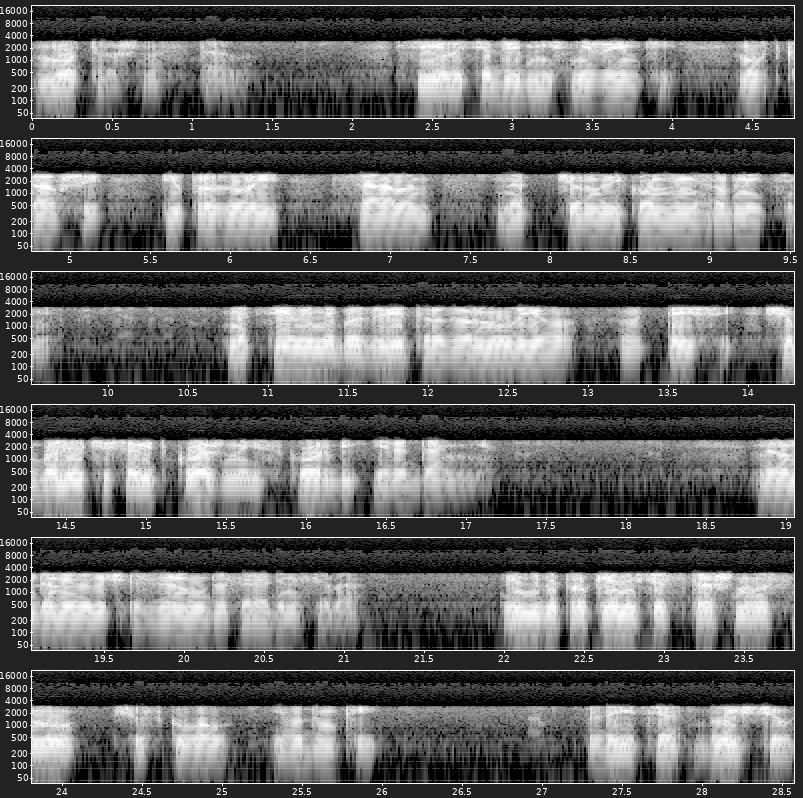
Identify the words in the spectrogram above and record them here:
Моторошно стало. Сіялися дрібні сніжинки, мов ткавши півпрозорий саван над чорновіконними гробницями. На цілий небозвіт розгорнули його тиші, що болючіша від кожної скорбі і ридання. Мирон Данилович звернув до середини села. Він ніби прокинувся з страшного сну, що скував його думки. Здається, блищав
